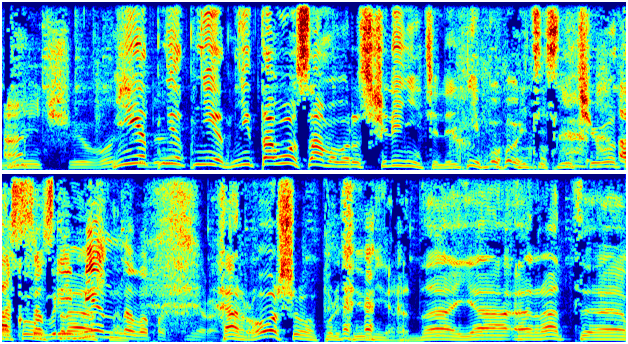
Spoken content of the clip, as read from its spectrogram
А? Ничего Нет, себе. нет, нет, не того самого расчленителя, не бойтесь, ничего А такого современного страшного. парфюмера. Хорошего парфюмера, да. Я рад э,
